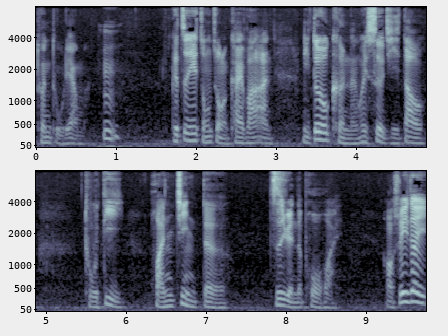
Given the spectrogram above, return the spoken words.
吞吐量嘛。嗯，可这些种种的开发案，你都有可能会涉及到土地环境的资源的破坏。好，所以在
